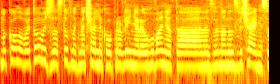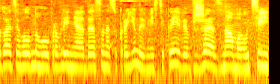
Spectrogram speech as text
Микола Войтович, заступник начальника управління реагування та на надзвичайні ситуації головного управління ДСНС України в місті Києві, вже з нами у цій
